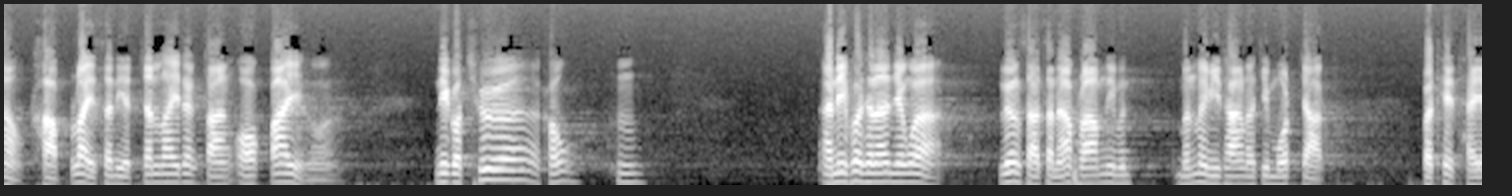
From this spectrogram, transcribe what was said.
อา้าวขับไล่เสนียดจันไรต่าง ๆ ออกไป นี่ก็เชื่อเขาอันนี้เพราะฉะนั้นยังว่าเรื่องศาสนาพราหมณ์นี่มัน มันไม่มีทางเราจะหมดจากประเทศไทย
